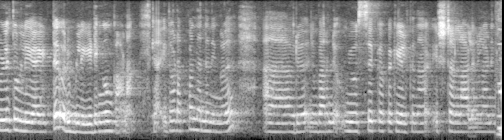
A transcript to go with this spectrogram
തുള്ളി തുള്ളിയായിട്ട് ഒരു ബ്ലീഡിങ്ങും കാണാം. ഇതോടൊപ്പം തന്നെ നിങ്ങൾ ഒരു ഞാൻ പറഞ്ഞു മ്യൂസിക് ഒക്കെ കേൾക്കുന്ന ഇഷ്ടമുള്ള ആളുകളാണെങ്കിൽ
